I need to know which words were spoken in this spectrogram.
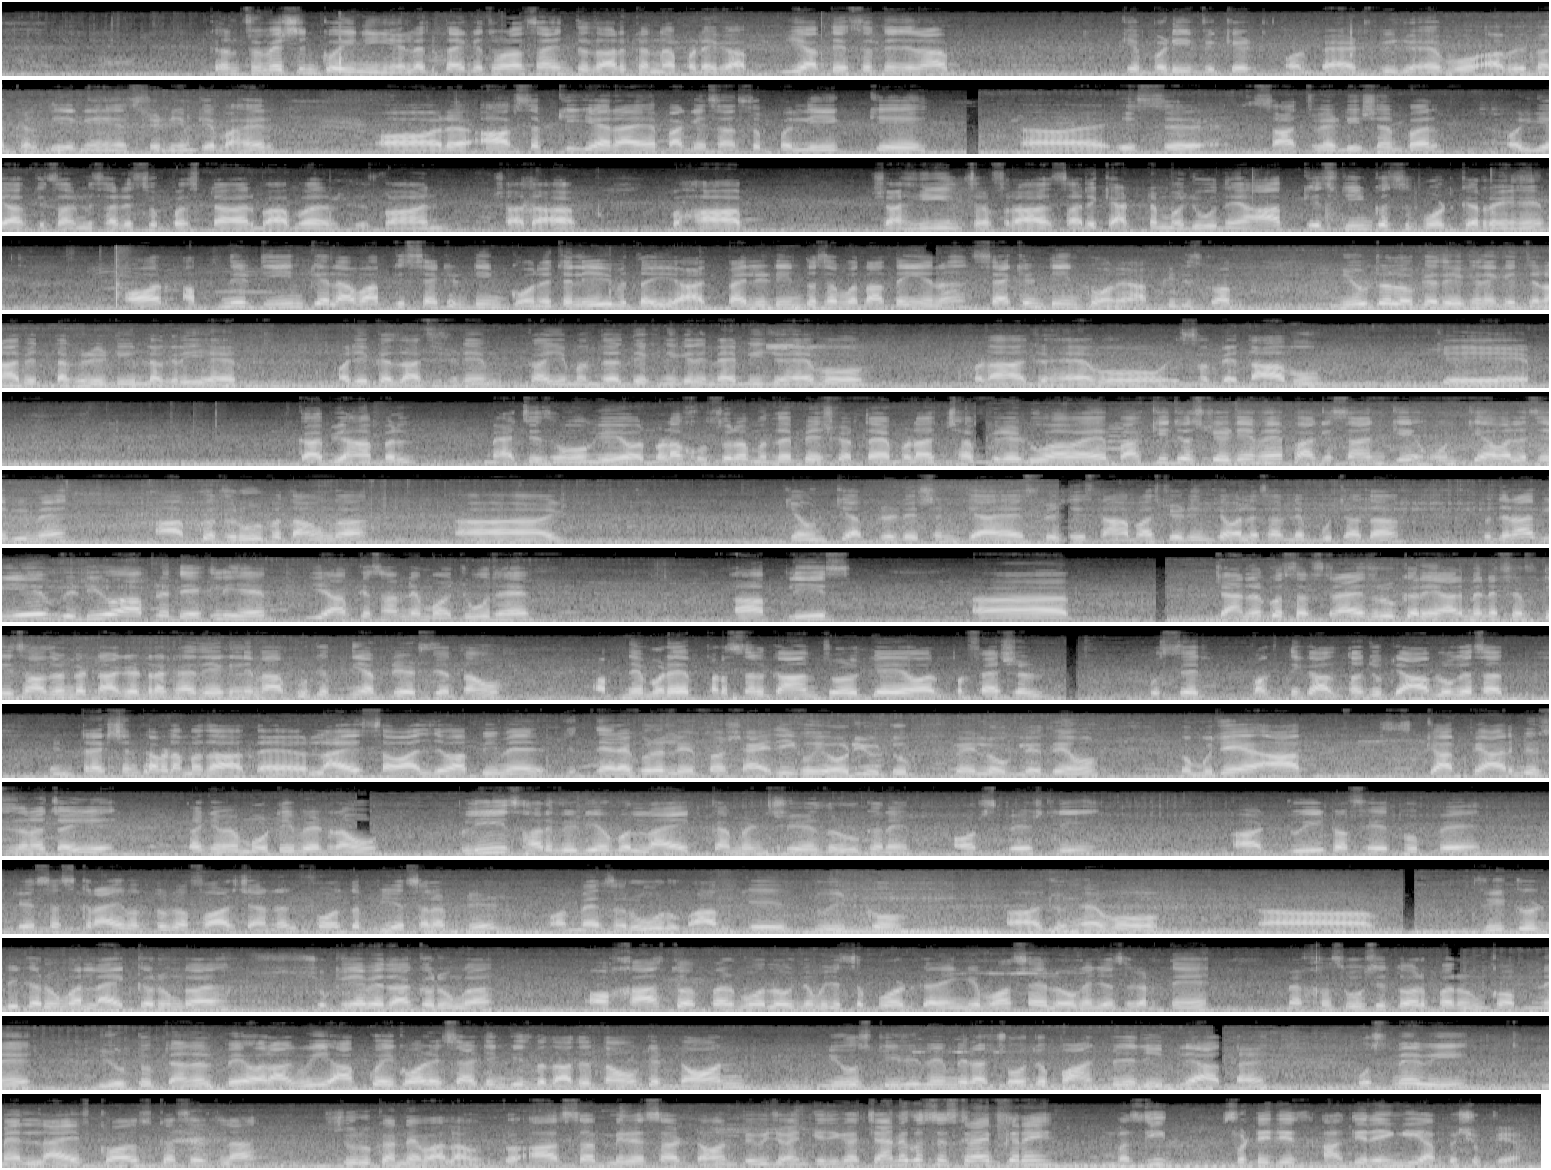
कन्फर्मेशन कोई नहीं है। लगता है कि थोड़ा सा इंतज़ार करना पड़ेगा। ये आप देख सकते हैं जनाब, कि बड़ी विकेट और बैट्स भी जो है, वो आवेदन कर दिए गए हैं स्टेडियम के बाहर। और आप सबकी क्या राय है पाकिस्तान सुपर लीग के इस सातवें एडिशन पर? और ये आपके सामने सारे सुपरस्टार बाबर, रिजवान, शादाब, वहाब, शाहीन, सरफराज सारे कैप्टन मौजूद हैं। आप किस टीम को सपोर्ट कर रहे हैं? और अपनी टीम के अलावा आपकी सेकंड टीम कौन है? चलिए ये भी बताइए आज। पहली टीम तो सब बताते ही है ना। सेकंड टीम कौन है आपकी, जिसको आप न्यूट्रल होकर देख रहे हैं कि जनाब ये तगड़ी टीम लग रही है? और ये कजाफी स्टेडियम का ये मंजर देखने के लिए मैं भी जो है वो बड़ा जो है वो इसमें बेताब हूँ कि कब यहाँ पर मैचेस होंगे और बड़ा खूबसूरत मंजर पेश करता है। बड़ा अच्छा अपग्रेड हुआ हुआ है। बाकी जो स्टेडियम है पाकिस्तान के, उनके हवाले से भी मैं आपको ज़रूर बताऊँगा कि उनकी अपग्रेडेशन क्या है। स्पेशली इस्लामाबाद स्टेडियम के हवाले से आपने पूछा था तो जनाब, ये वीडियो आपने देख ली है, ये आपके सामने मौजूद है। आप प्लीज़ चैनल को सब्सक्राइब ज़रूर करें यार। मैंने फिफ्टी थाउज़ेंड का टारगेट रखा है, देख लें। मैं आपको कितनी अपडेट्स देता हूँ, अपने बड़े पर्सनल काम छोड़ के और प्रोफेशनल उससे वक्त निकालता हूँ, जो कि आप लोगों के साथ इंटरेक्शन का बड़ा मज़ा आता है। लाइव सवाल जवाब भी मैं जितने रेगुलर लेता हूँ, शायद ही कोई और यूट्यूब पे लोग लेते हों। तो मुझे आपका प्यार भी उसी तरह चाहिए, ताकि मैं मोटिवेट रहूँ। प्लीज़ हर वीडियो को लाइक कमेंट शेयर ज़रूर करें। और स्पेशली ट्वीट और फेसबुक पे कि subscribe Abdul Ghaffar channel for the P S L update और मैं ज़रूर आपके ट्वीट को आ, जो है वो रीट्वीट भी करूँगा लाइक करूँगा शुक्रिया भी अदा करूँगा। और ख़ास तौर पर वो लोग जो मुझे सपोर्ट करेंगे बहुत सारे लोग हैं जो करते हैं। मैं खसूसी तौर पर उनको अपने यूट्यूब चैनल पे और अभी आपको एक और एक्साइटिंग चीज़ बता देता हूँ कि डॉन न्यूज़ टीवी में मेरा शो जो पाँच बजे रिप्ले आता है उसमें भी मैं लाइव कॉल्स का सिलसिला शुरू करने वाला हूँ। तो आप सब मेरे साथ डॉन पे भी ज्वाइन कीजिएगा। चैनल को सब्सक्राइब करें। मज़ीद फुटेजेस आती रहेंगी। आपका शुक्रिया।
